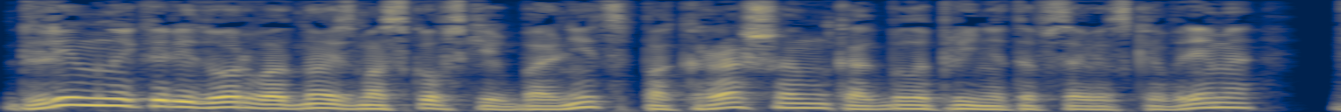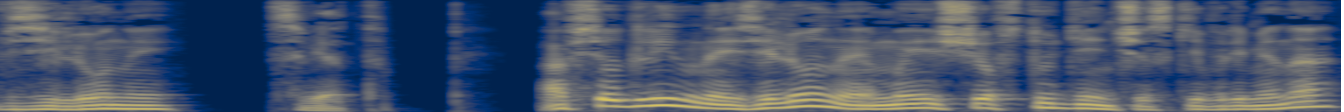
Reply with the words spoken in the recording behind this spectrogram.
Длинный коридор в одной из московских больниц покрашен, как было принято в советское время, в зеленый цвет. А все длинное зеленое мы еще в студенческие времена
